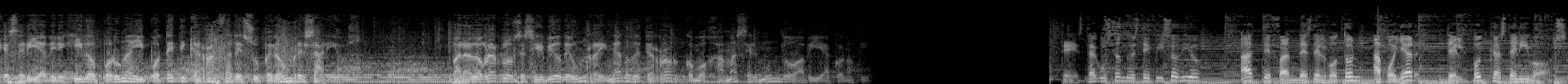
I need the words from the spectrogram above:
que sería dirigido por una hipotética raza de superhombres arios. Para lograrlo se sirvió de un reinado de terror como jamás el mundo había conocido. ¿Te está gustando este episodio? Hazte fan desde el botón Apoyar del podcast de Nivos.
